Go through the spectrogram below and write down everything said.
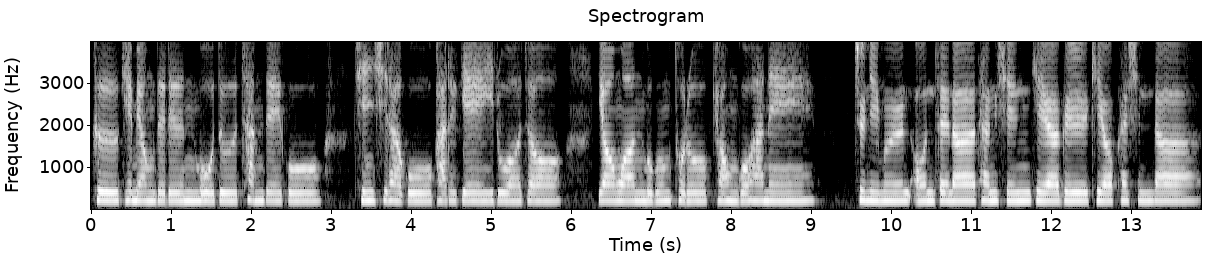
그 계명들은 모두 참되고 진실하고 바르게 이루어져 영원 무궁토록 경고하네. 주님은 언제나 당신 계약을 기억하신다.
